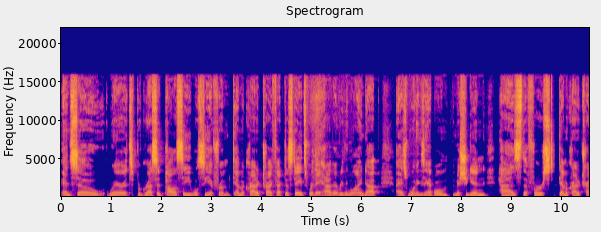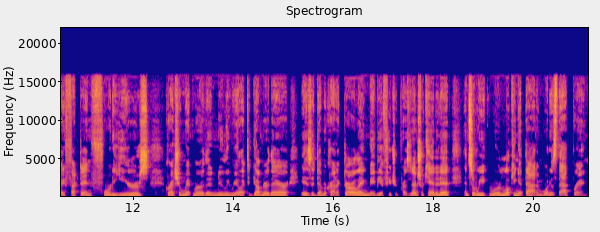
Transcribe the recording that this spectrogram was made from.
And so, where it's progressive policy, we'll see it from Democratic trifecta states where they have everything lined up. As one example, Michigan has the first Democratic trifecta in 40 years. Gretchen Whitmer, the newly reelected governor there, is a Democratic darling, maybe a future presidential candidate. And so we, we're looking at that and what does that bring?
